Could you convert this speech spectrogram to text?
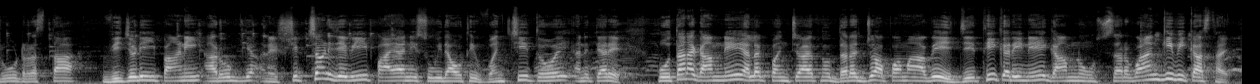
રોડ, રસ્તા, વીજળી, પાણી, આરોગ્ય અને શિક્ષણ જેવી પાયાની સુવિધાઓથી વંચિત હોય અને ત્યારે પોતાના ગામને અલગ પંચાયતનો દરજ્જો આપવામાં આવે, જેથી કરીને ગામનો સર્વાંગી વિકાસ થાય.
